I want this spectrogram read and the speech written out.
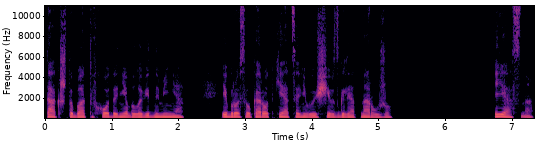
так, чтобы от входа не было видно меня, и бросил короткий оценивающий взгляд наружу. «Ясно.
